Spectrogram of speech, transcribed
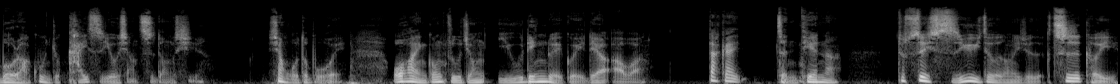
不老顾你就开始又想吃东西了。像我都不会，我发现公主中油淋累鬼料熬啊，大概整天呢、就是食欲这个东西，就是吃可以，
